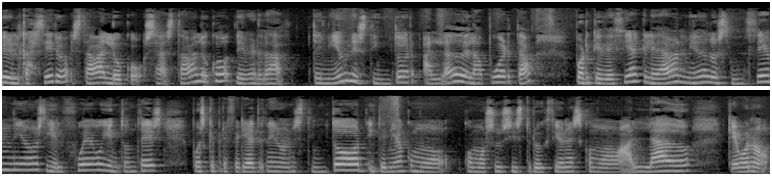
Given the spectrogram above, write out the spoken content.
Pero el casero estaba loco, o sea, estaba loco de verdad. Tenía un extintor al lado de la puerta porque decía que le daban miedo los incendios y el fuego y entonces pues que prefería tener un extintor y tenía como, como sus instrucciones como al lado, que bueno,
